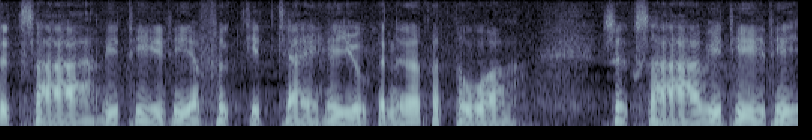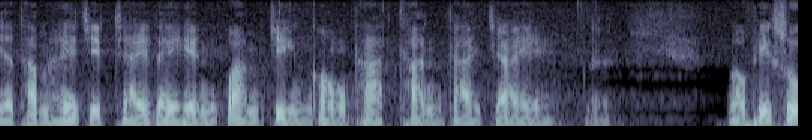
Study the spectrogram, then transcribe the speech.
ศึกษาวิธีที่จะฝึกจิตใจให้อยู่กับเนื้อกับตัว ศึกษาวิธีที่จะทำให้จิตใจได้เห็นความจริงของธาตุขันธ์กายใจนะบอกภิกษุ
